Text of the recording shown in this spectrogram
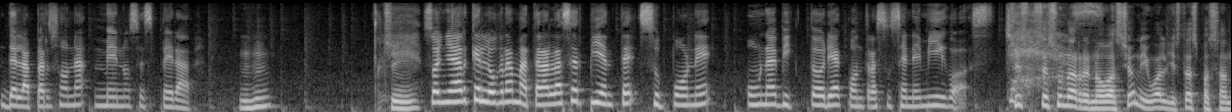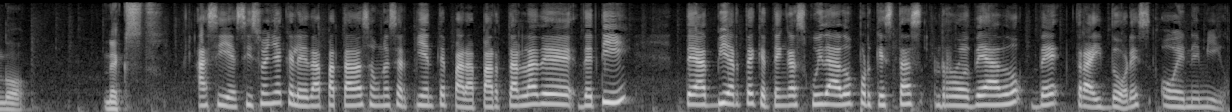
de la persona menos esperada. Sí. Soñar que logra matar a la serpiente supone una victoria contra sus enemigos. Sí, es, es una renovación igual y estás pasando next. Así es, si sueña que le da patadas a una serpiente para apartarla de, de ti, te advierte que tengas cuidado porque estás rodeado de traidores o enemigos.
